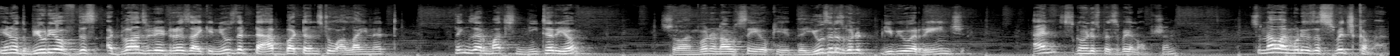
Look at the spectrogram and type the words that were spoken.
you know the beauty of this advanced editor is I can use the tab buttons to align it things are much neater here so I'm going to now say okay the user is going to give you a range and it's going to specify an option. So now I'm going to use a switch command.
